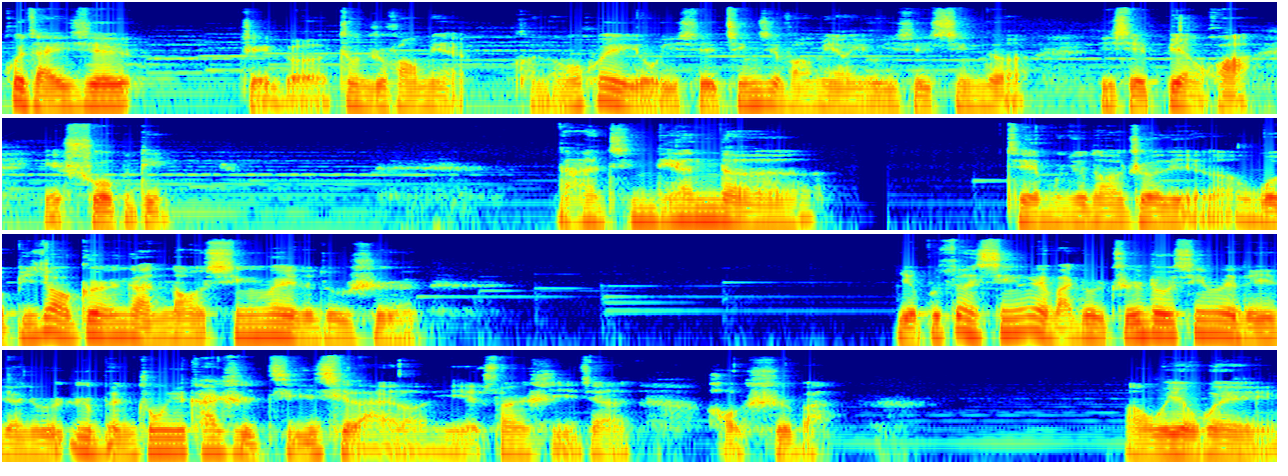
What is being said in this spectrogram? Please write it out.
会在一些这个政治方面，可能会有一些经济方面有一些新的一些变化，也说不定。那今天的节目就到这里了。我比较个人感到欣慰的就是，也不算欣慰吧，就是值得欣慰的一点就是日本终于开始急起来了，也算是一件好事吧。啊，我也会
